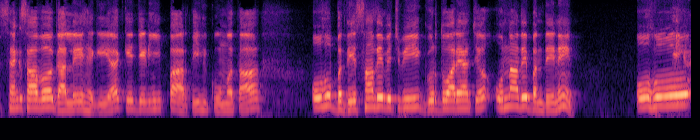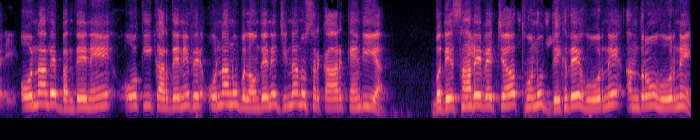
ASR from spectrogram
ਸਿੰਘ ਸਾਹਿਬ ਗੱਲ ਇਹ ਹੈਗੀ ਆ ਕਿ ਜਿਹੜੀ ਭਾਰਤੀ ਹਕੂਮਤ ਆ ਉਹ ਵਿਦੇਸ਼ਾਂ ਦੇ ਵਿੱਚ ਵੀ ਗੁਰਦੁਆਰਿਆਂ 'ਚ ਉਹਨਾਂ ਦੇ ਬੰਦੇ ਨੇ। ਉਹ। ਉਹਨਾਂ ਦੇ ਬੰਦੇ ਨੇ ਉਹ ਕੀ ਕਰਦੇ ਨੇ ਫਿਰ ਉਹਨਾਂ ਨੂੰ ਬੁਲਾਉਂਦੇ ਨੇ ਜਿਨ੍ਹਾਂ ਨੂੰ ਸਰਕਾਰ ਕਹਿੰਦੀ ਆ। ਵਿਦੇਸ਼ਾਂ ਦੇ ਵਿੱਚ ਤੁਹਾਨੂੰ ਦਿਖਦੇ ਹੋਰ ਨੇ ਅੰਦਰੋਂ ਹੋਰ ਨੇ।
